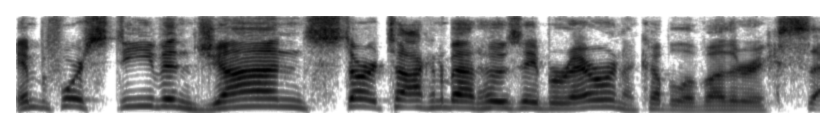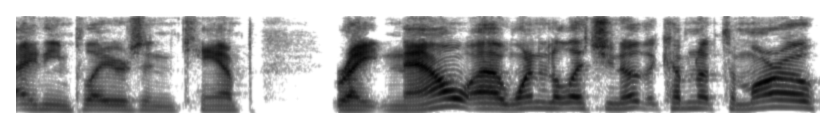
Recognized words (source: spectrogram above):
And before Steve and John start talking about Jose Barrero and a couple of other exciting players in camp right now, I wanted to let you know that coming up tomorrow,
